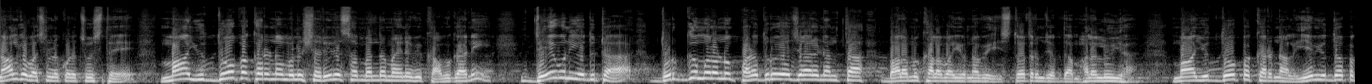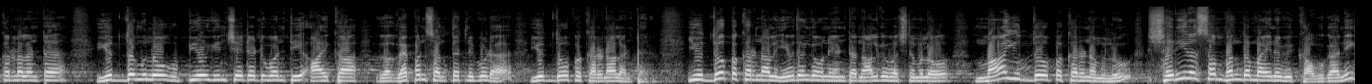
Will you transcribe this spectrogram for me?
నాలుగవ వచనంలో కూడా చూస్తే మా యుద్ధోపకరణములు శరీర సంబంధమైనవి కావు కానీ దేవుని ఎదుట దుర్గములను పడద్రోయజాలినంత బలము కలవై ఉన్నవి. స్తోత్రం చెప్దాం హలలుయ మా యుద్ధోపకరణాలు. ఏమి యుద్ధోపకరణాలు అంట యుద్ధములో ఉపయోగించేటటువంటి ఆ యొక్క వెపన్స్ అంతటిని కూడా యుద్ధోపకరణాలు అంటారు యుద్ధోపకరణాలు ఏ విధంగా ఉన్నాయంట? నాలుగవ వచనంలో మా యుద్ధోపకరణములు శరీర సంబంధమైనవి కావు కానీ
